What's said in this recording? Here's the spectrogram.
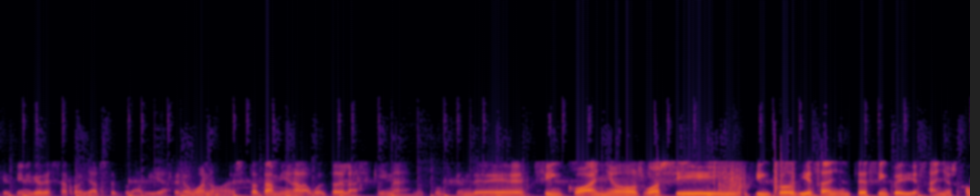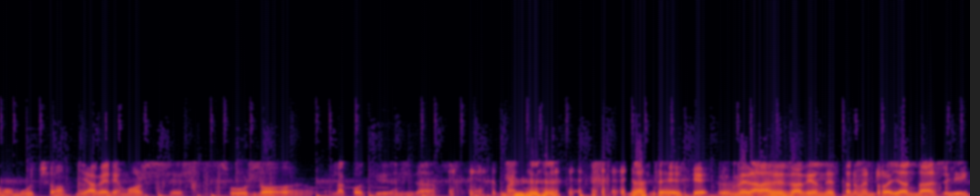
que tiene que desarrollarse todavía. Pero bueno, esto también a la vuelta de la esquina, en función de 5 años o así, 5 o 10 años, entre 5 y 10 años como mucho, ya veremos su uso en la cotidianidad. no sé, es que me da la sensación de estarme enrollando así.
